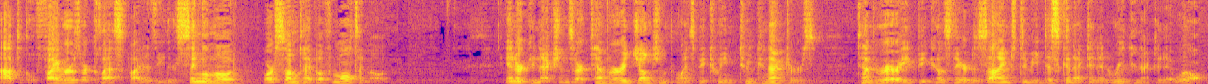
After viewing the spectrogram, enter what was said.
Optical fibers are classified as either single mode or some type of multimode. Interconnections are temporary junction points between two connectors, temporary because they are designed to be disconnected and reconnected at will.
